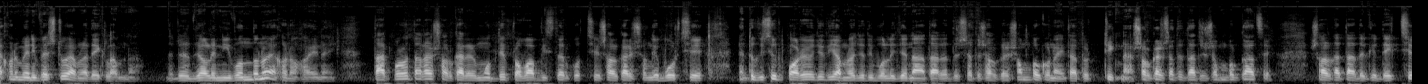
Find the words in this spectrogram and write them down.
এখনও ম্যানিফেস্টো আমরা দেখলাম না। দলের নিবন্ধনও এখনও হয় নাই। তারপরেও তারা সরকারের মধ্যে প্রভাব বিস্তার করছে, সরকারের সঙ্গে বসছে। এত কিছুর পরেও যদি আমরা যদি বলি যে, না, তাদের সাথে সরকারের সম্পর্ক নাই তা তো ঠিক না। সরকারের সাথে তাদের সম্পর্ক আছে, সরকার তাদেরকে দেখছে।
